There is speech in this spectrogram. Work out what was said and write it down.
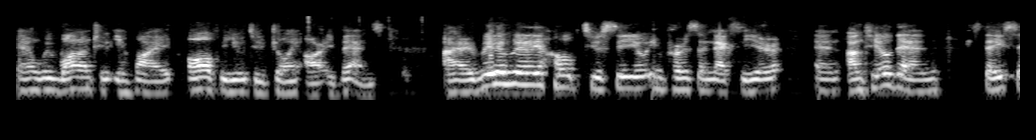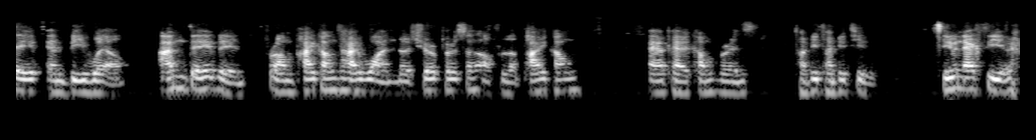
and we want to invite all of you to join our events. I really, really hope to see you in person next year. And until then, stay safe and be well. I'm David from PyCon Taiwan, the chairperson of the PyCon APAC Conference 2022. See you next year.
